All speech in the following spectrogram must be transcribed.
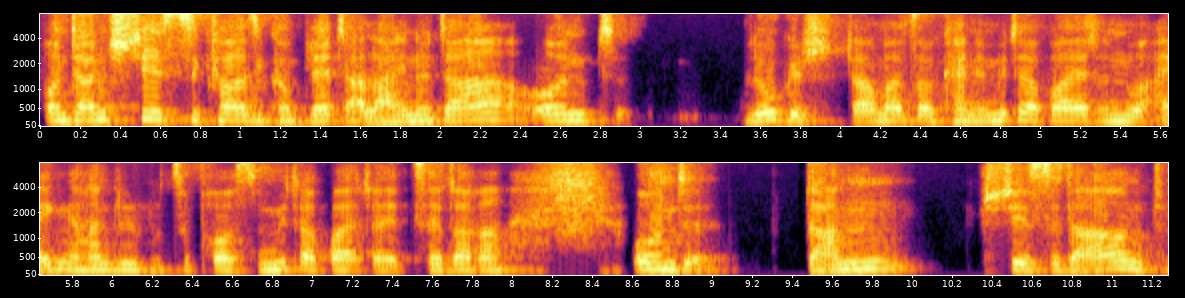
Und dann stehst du quasi komplett alleine da und logisch, damals auch keine Mitarbeiter, nur Eigenhandel, wozu brauchst du Mitarbeiter etc. Und dann stehst du da und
